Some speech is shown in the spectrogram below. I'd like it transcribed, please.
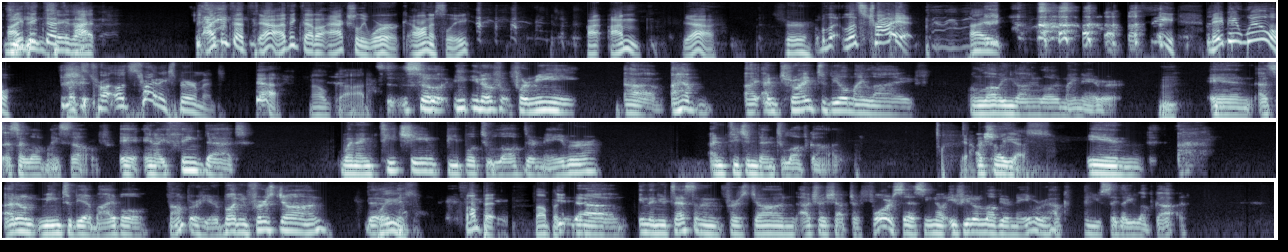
You I think didn't say that- that. I think that's yeah. I think that'll actually work. Honestly, I, I'm yeah. sure. Let, let's try it. I Let's see. Maybe it will. let's try let's try an experiment. Yeah. Oh God. so you know for, for me um, i have I, i'm trying to build my life on loving god and loving my neighbor. And as, as i love myself and, and i think that when i'm teaching people to love their neighbor i'm teaching them to love god Yeah. actually Yes. in i don't mean to be a bible thumper here but in first john the, Please Thump it. thump it. in the in the New Testament, First John, actually chapter four says, you know, if you don't love your neighbor, how can you say that you love God?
